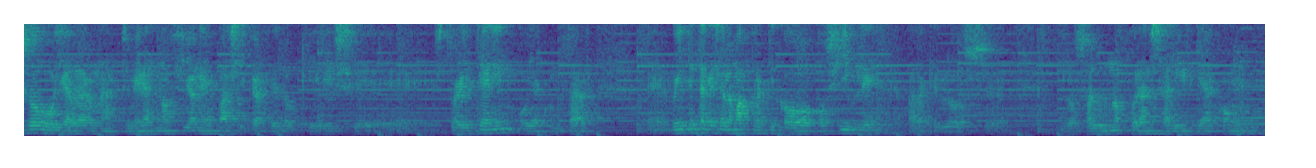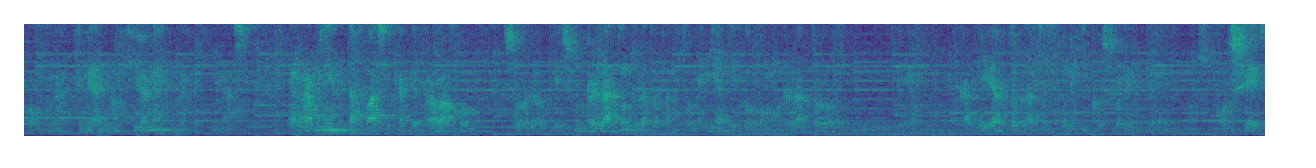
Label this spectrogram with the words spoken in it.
curso voy a dar unas primeras nociones básicas de lo que es eh, storytelling, voy a contar, eh, voy a intentar que sea lo más práctico posible para que los, eh, los alumnos puedan salir ya con, unas primeras nociones, unas, herramientas básicas de trabajo sobre lo que es un relato, un relato tanto mediático como un relato de un candidato, relatos políticos suelen tener unos corsés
